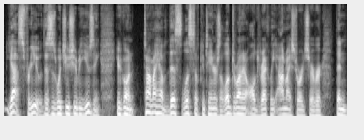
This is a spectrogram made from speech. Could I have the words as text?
yes for you. This is what you should be using. You're going, Tom, I have this list of containers. I love to run it all directly on my storage server. Then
